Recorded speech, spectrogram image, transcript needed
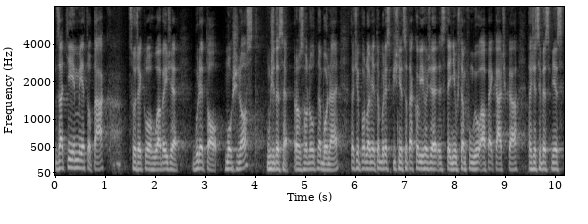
zatím je to tak, co řeklo Huawei, že bude to možnost, můžete se rozhodnout nebo ne, takže podle mě to bude spíš něco takového, že stejně už tam fungují APKčka, takže si ve směs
